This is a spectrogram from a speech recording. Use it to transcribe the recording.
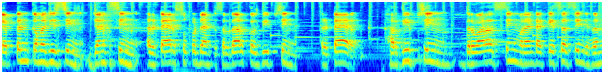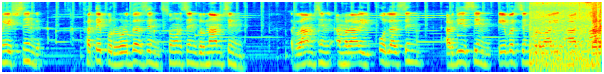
captain Kamaljeet Singh Janak Singh retired superintendent Sardar Kuldeep Singh retired Hardeep Singh Darbara Singh Maranda Kesar Singh Ramesh Singh Fatehpur Rorda Singh Sohan Singh Gurnam Singh Ram Singh Amrali Bhola Singh Harjeet Singh Kewal Singh Barwali ਆਦਿ। ਸਰ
